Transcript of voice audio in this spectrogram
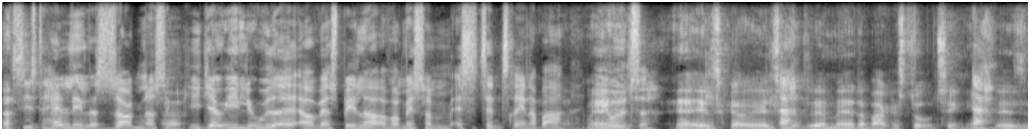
den sidste halvdel af sæsonen, og så ja. gik jeg jo egentlig ud af at være spiller, og var med som assistenttræner bare ja, i Odense. Jeg, jeg elsker, jeg elsker ja. det der med, at der bare kan stå ting. Ja. Det, er,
